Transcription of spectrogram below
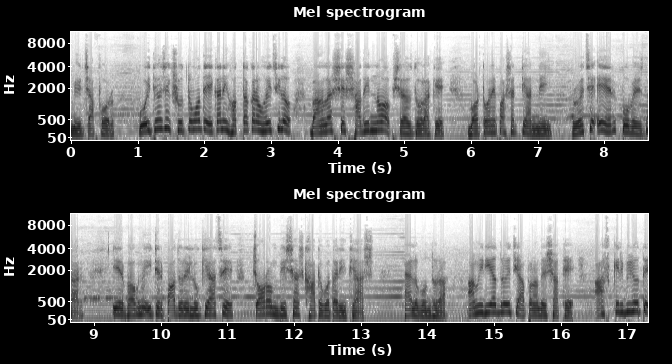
মীর জাফর। ঐতিহাসিক সূত্র মতে এখানেই হত্যা করা হয়েছিল বাংলার শেষ স্বাধীন নবাব সিরাজদৌলাকে। বর্তমানে প্রাসাদটি আর নেই। রয়েছে এর প্রবেশদ্বার। এর ভগ্ন ইটের পাদরে লুকিয়ে আছে চরম বিশ্বাসঘাতকতার ইতিহাস। হ্যালো বন্ধুরা আমি রিয়াদ রয়েছি আপনাদের সাথে। আজকের ভিডিওতে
